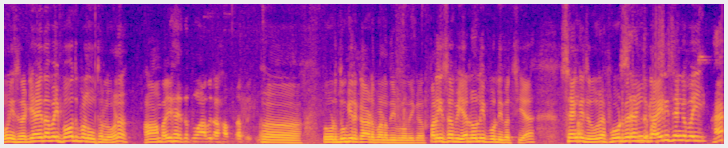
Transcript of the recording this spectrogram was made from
ਸੋਹਣੀ ਸੁਨੱਖੀ ਹੈ ਇਹਦਾ ਬਾਈ ਬਹੁਤ ਬਣੂ ਥੱਲੋਂ ਹਨਾ? ਹਾਂ ਬਾਈ ਹੈ ਤਾਂ ਤੂੰ ਆਪ ਦਾ ਹਫਤਾ ਹਾਂ ਤੋੜ ਦੂਗੀ ਰਿਕਾਰਡ ਬਣਦੀ ਬਣਾਉਂਦੀ ਕਰ। ਪਲੀ ਸਭ ਹੀ ਆ ਲੋਲੀ ਪੋਲੀ ਬੱਚੀ ਆ। ਸਿੰਘ ਜ਼ਰੂਰ ਹੈ ਫੋੜ ਫਿਰ ਦਗਾਈ ਨਹੀਂ ਸਿੰਘ ਬਈ? ਹੈ?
